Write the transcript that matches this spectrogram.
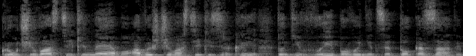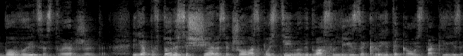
круче вас тільки небо, а вище вас тільки зірки, тоді ви повинні це доказати, бо ви це стверджуєте. І я повторюся ще раз: якщо у вас постійно від вас лізе критика, ось так лізе,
